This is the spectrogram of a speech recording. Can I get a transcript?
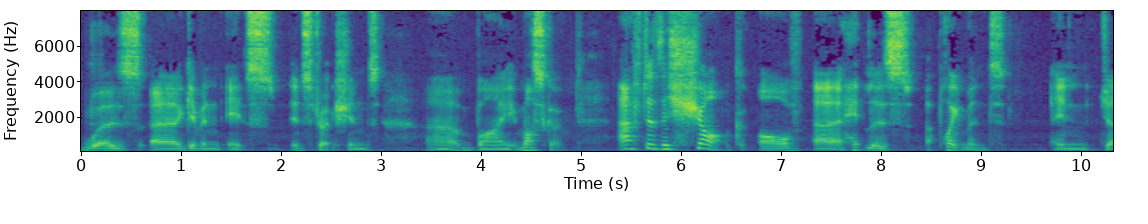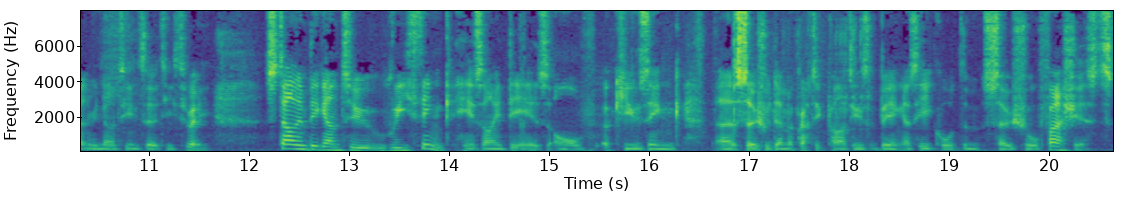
was uh, given its instructions uh, by Moscow. After the shock of uh, Hitler's appointment in January 1933, Stalin began to rethink his ideas of accusing uh, social democratic parties of being, as he called them, social fascists,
